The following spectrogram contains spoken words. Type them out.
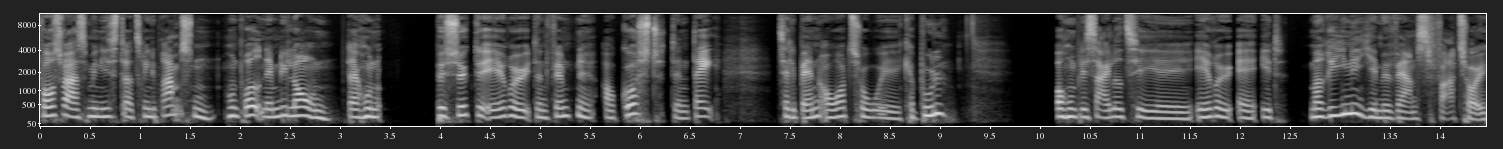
Forsvarsminister Trine Bremsen, hun brød nemlig loven, da hun besøgte Ærø den 15. august, den dag Taliban overtog øh, Kabul. Og hun blev sejlet til øh, Ærø af et marinehjemmeværnsfartøj.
